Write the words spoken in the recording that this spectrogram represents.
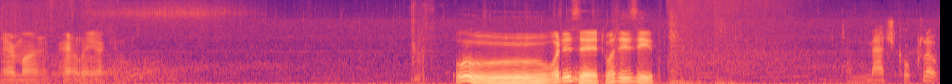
Never mind, apparently I can... Ooh, what is it? What is it? It's a magical cloak.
